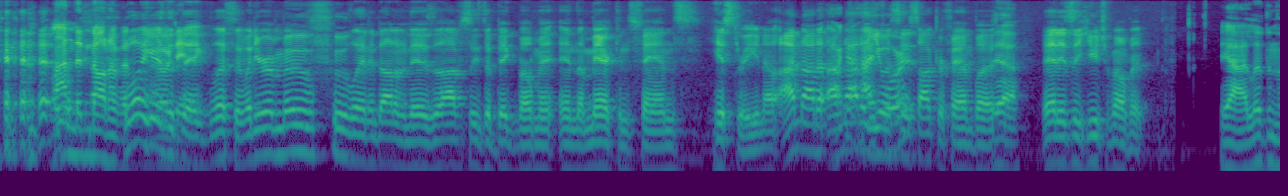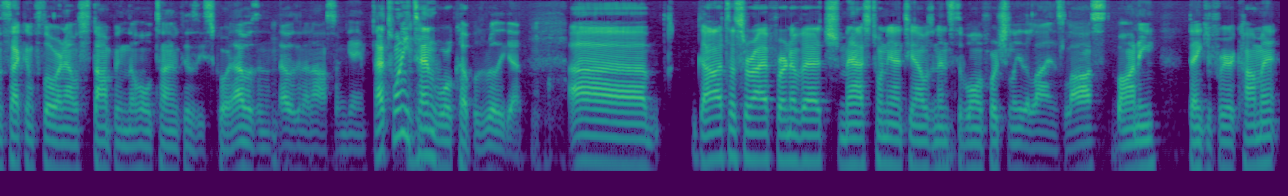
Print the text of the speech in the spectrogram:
Landon Donovan. Well, here's Oh, the dear. thing. Listen, when you remove who Landon Donovan is, obviously it's a big moment in the Americans fans' history. You know, I'm not a, I I'm not a USA soccer fan, but Yeah. that is a huge moment. Yeah, I lived in the second floor and I was stomping the whole time because he scored. That was an, that was an awesome game. That 2010 World Cup was really good. Uh, Galatasaray, Fenerbahçe, Mass 2019. I was in Istanbul. Unfortunately, the Lions lost. Bonnie, thank you for your comment.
